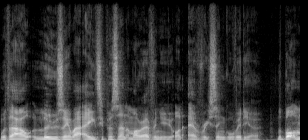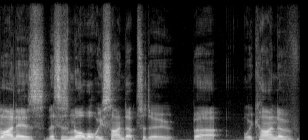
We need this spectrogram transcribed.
without losing about 80% of my revenue on every single video. The bottom line is, this is not what we signed up to do, but we kind of.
